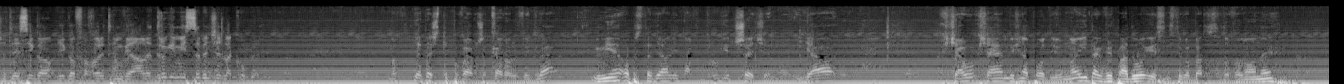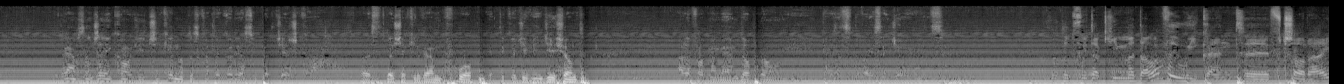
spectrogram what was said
że to jest jego, jego faworytem. Mówię, ale drugie miejsce będzie dla Kuby. No, ja też typowałem, że Karol wygra. Mnie obstawiali tak drugie, trzecie. No, ja chciał, chciałem być na podium, no i tak wypadło jestem z tego bardzo zadowolony. Grałem z Andrzejem Kołodziejczykiem, no to jest kategoria super ciężka. To jest 20 kg chłop, ja tylko 90, ale formę miałem dobrą i sędziowie, więc No to twój taki medalowy weekend y, wczoraj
